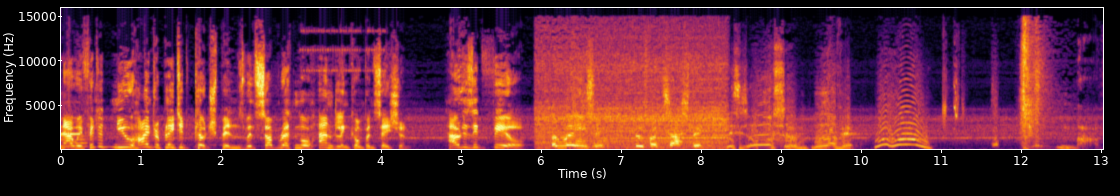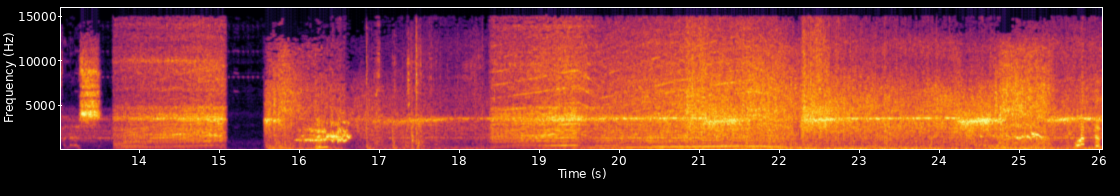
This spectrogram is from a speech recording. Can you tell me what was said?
Now, we fitted new hydroplated coach pins with subretinal handling compensation. How does it feel? Amazing. Feels fantastic. This is awesome. Love it. Woohoo! Marvelous. What the...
